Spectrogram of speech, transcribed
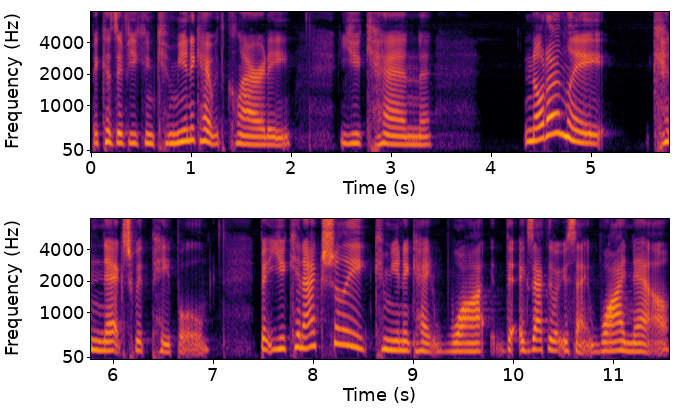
because if you can communicate with clarity, you can not only connect with people, but you can actually communicate why the, exactly what you're saying. Why now?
